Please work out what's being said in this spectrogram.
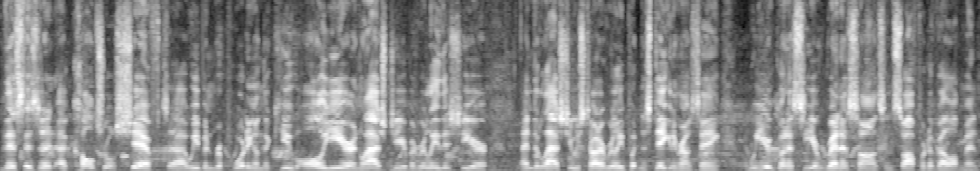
this is a, a cultural shift. Uh, we've been reporting on theCUBE all year and last year, but really this year, end of last year, we started really putting a stake in the ground saying, we are going to see a renaissance in software development.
